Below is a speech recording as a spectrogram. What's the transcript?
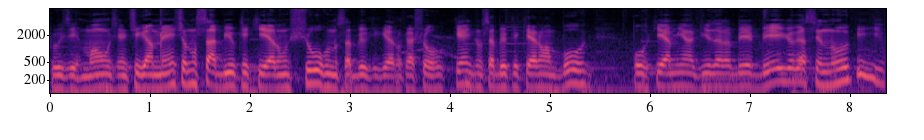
para os irmãos. Antigamente eu não sabia o que, que era um churro, não sabia o que, que era um cachorro quente, não sabia o que, que era um hambúrguer, porque a minha vida era beber, jogar sinuca e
